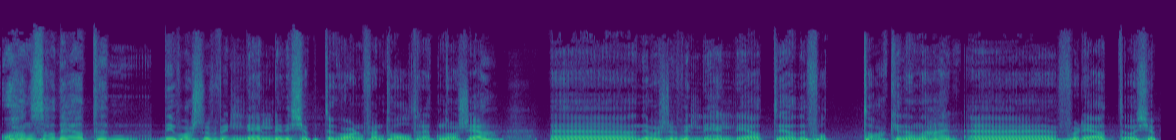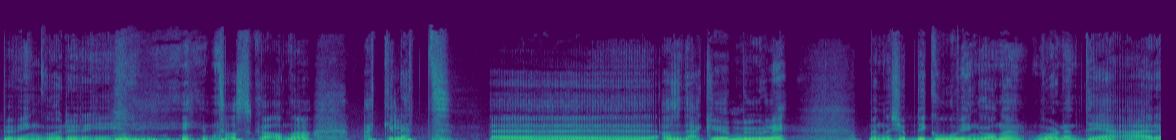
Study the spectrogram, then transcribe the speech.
og han sa det at de var så veldig heldige. De kjøpte gården for 12-13 år siden. Uh, de var så veldig heldige at de hadde fått tak i denne her. Eh, fordi at å kjøpe vingårder i, i Toskana er ikke lett. Uh, altså, det er ikke umulig. Men å kjøpe de gode vingårdene, det er,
